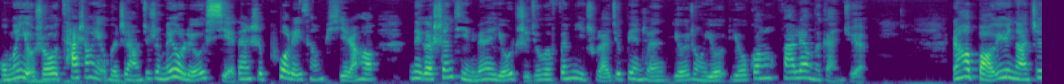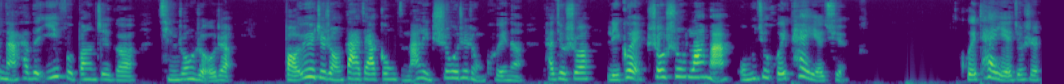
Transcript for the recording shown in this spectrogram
我们有时候擦伤也会这样，就是没有流血，但是破了一层皮，然后那个身体里面的油脂就会分泌出来，就变成有一种油油光发亮的感觉。然后宝玉呢，就拿他的衣服帮这个秦钟揉着。宝玉这种大家公子哪里吃过这种亏呢？他就说：“李贵收书拉马，我们去回太爷去。”回太爷就是。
